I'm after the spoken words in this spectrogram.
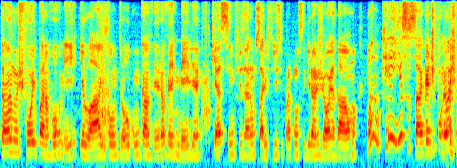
Thanos foi para Vormir e lá encontrou com caveira vermelha que assim fizeram um sacrifício pra conseguir a joia da alma. Mano, o que isso, saca? Tipo, eu acho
